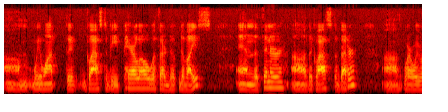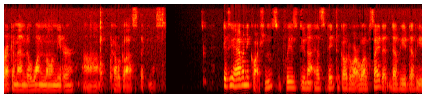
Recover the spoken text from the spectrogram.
Um, we want the glass to be parallel with our de device, and the thinner uh, the glass, the better, uh, where we recommend a one millimeter uh, cover glass thickness. If you have any questions, please do not hesitate to go to our website at www.st.com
